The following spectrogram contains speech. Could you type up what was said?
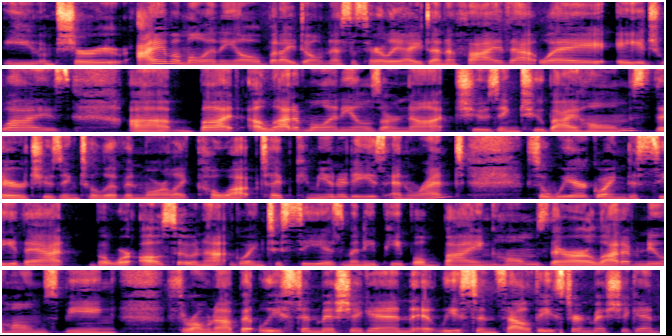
you, I'm sure I am a millennial, but I don't necessarily identify that way age wise. Uh, but a lot of millennials are not choosing to buy homes, they're choosing to live in more like co op type communities and rent. So we are going to see that, but we're also not going to see as many people buying homes. There are a lot of new homes being being thrown up, at least in Michigan, at least in southeastern Michigan.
